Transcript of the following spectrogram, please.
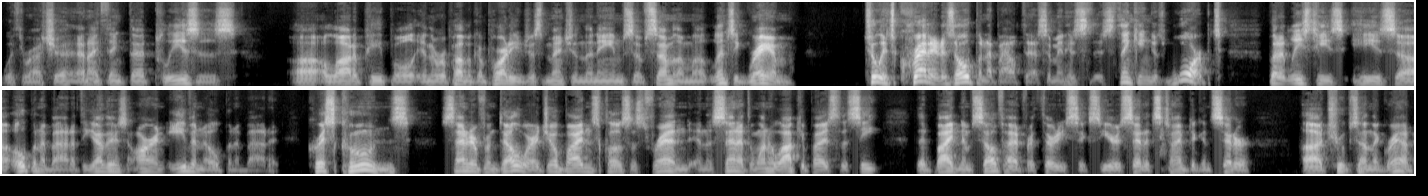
with Russia. And I think that pleases uh, a lot of people in the Republican Party. You just mentioned the names of some of them. Lindsey Graham, to his credit, is open about this. I mean, his, his thinking is warped, but at least he's he's uh, open about it. The others aren't even open about it. Chris Coons, senator from Delaware, Joe Biden's closest friend in the Senate, the one who occupies the seat that Biden himself had for 36 years, said it's time to consider uh, troops on the ground.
